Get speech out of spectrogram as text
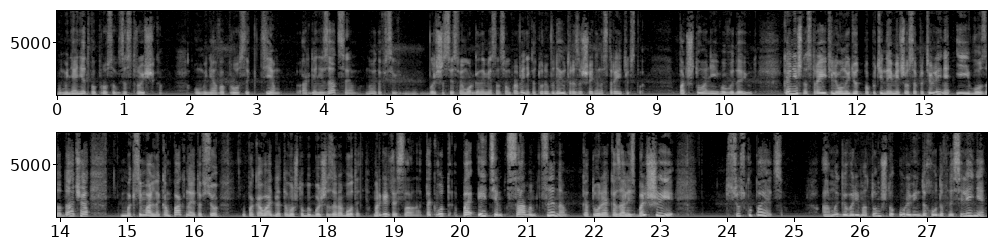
у меня нет вопросов к застройщикам. У меня вопросы к тем организациям, ну это в большинстве своем органы местного самоуправления, которые выдают разрешение на строительство. Под что они его выдают? Конечно, строитель, он идет по пути наименьшего сопротивления, и его задача максимально компактно это все упаковать для того, чтобы больше заработать. Маргарита Вячеславовна, так вот, по этим самым ценам, которые оказались большие, все скупается. А мы говорим о том, что уровень доходов населения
